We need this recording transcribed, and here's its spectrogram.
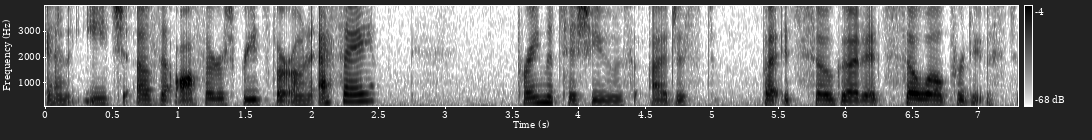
and each of the authors reads their own essay bring the tissues. I just, but it's so good. It's so well produced.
